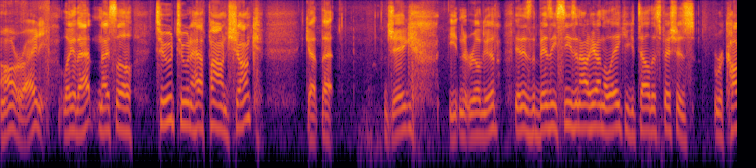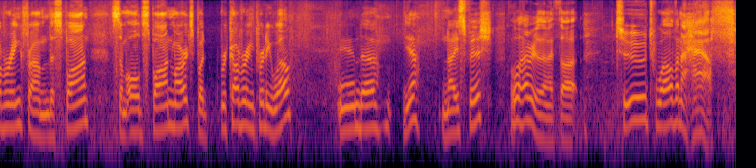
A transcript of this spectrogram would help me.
All righty. Look at that. Nice little two, two and a half pound chunk. Got that jig eating it real good. It is the busy season out here on the lake. You can tell this fish is recovering from the spawn, some old spawn marks, but recovering pretty well. And uh, yeah, nice fish. A little heavier than I thought. Two, 12 and a half.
